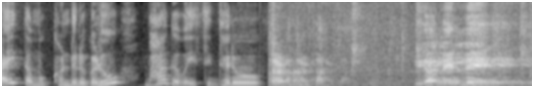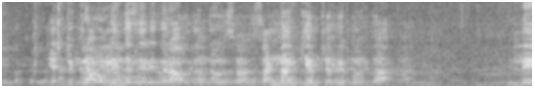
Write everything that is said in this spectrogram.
ರೈತ ಮುಖಂಡರುಗಳು ಭಾಗವಹಿಸಿದ್ದರು. ಈಗಾಗಲೇ ಇಲ್ಲಿ ಎಷ್ಟು ಗ್ರಾಮಗಳಿಂದ ಸೇರಿದ್ದೀರಾ? ಅದೊಂದು ಸಣ್ಣ ಅಂಕಿಅಂಶ ಬೇಕು ಅಂತ. ಇಲ್ಲಿ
